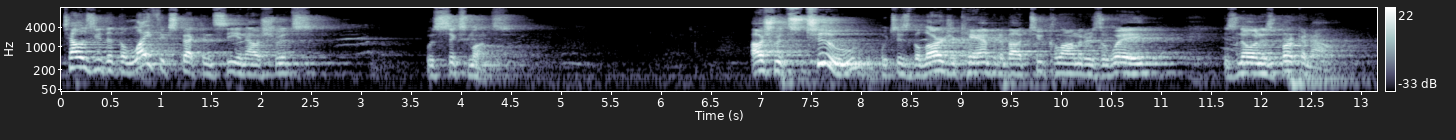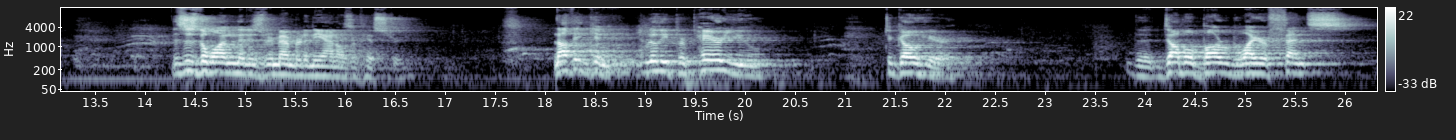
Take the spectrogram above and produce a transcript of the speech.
tells you that the life expectancy in Auschwitz was six months. Auschwitz II, which is the larger camp and about two kilometers away, is known as Birkenau. This is the one that is remembered in the annals of history. Nothing can really prepare you to go here. The double barbed wire fence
